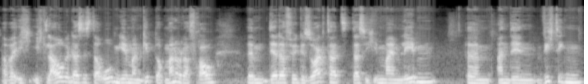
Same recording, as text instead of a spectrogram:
Aber ich, ich glaube, dass es da oben jemanden gibt, ob Mann oder Frau, ähm, der dafür gesorgt hat, dass ich in meinem Leben ähm, an den wichtigen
